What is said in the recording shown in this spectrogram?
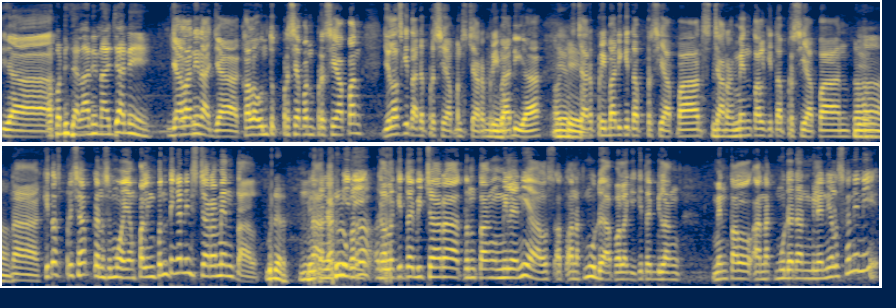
Ya Apa dijalanin aja nih? jalanin aja. Kalau untuk persiapan-persiapan, jelas kita ada persiapan secara pribadi ya. Oke. Secara pribadi kita persiapan, secara mental kita persiapan. Ah. Nah, kita persiapkan semua. Yang paling penting kan ini secara mental. Bener. Nah, Mentalnya kan dulu gini, karena kalau kita bicara tentang millennials atau anak muda, apalagi kita bilang mental anak muda dan millennials kan ini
